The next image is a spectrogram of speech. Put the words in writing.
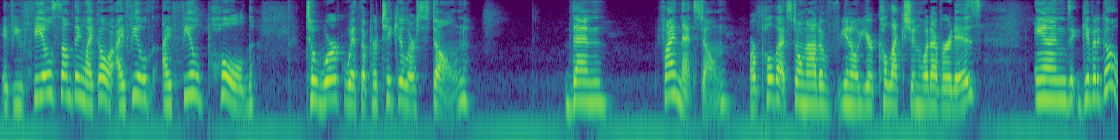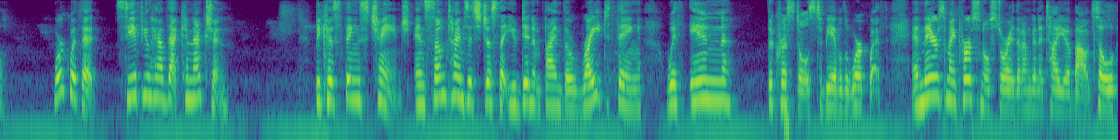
if you feel something like, oh, I feel I feel pulled to work with a particular stone, then find that stone or pull that stone out of, you know, your collection, whatever it is, and give it a go. Work with it. See if you have that connection. Because things change. And sometimes it's just that you didn't find the right thing within the crystals to be able to work with. And there's my personal story that I'm going to tell you about. So,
